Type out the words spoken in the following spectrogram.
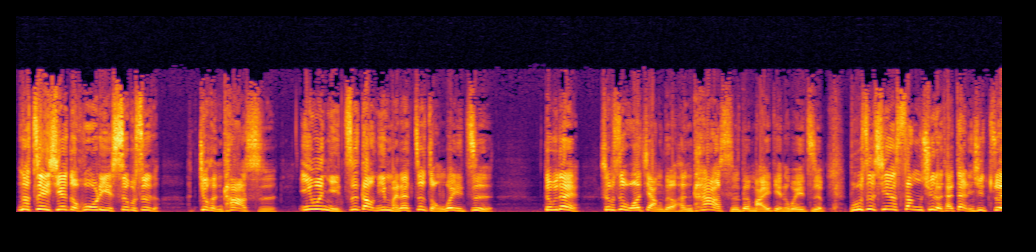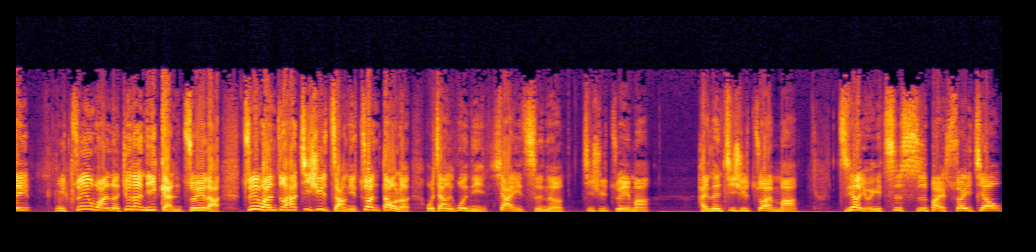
那这些的获利是不是就很踏实？因为你知道你买在这种位置，对不对？是不是我讲的很踏实的买点的位置？不是现在上去了才带你去追，你追完了，就算你敢追了，追完之后它继续涨，你赚到了，我想问你，下一次呢？继续追吗？还能继续赚吗？只要有一次失败摔跤，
